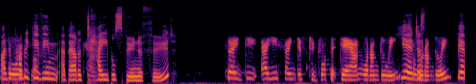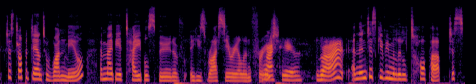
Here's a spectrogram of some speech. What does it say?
I'd Four probably o'clock. give him about a tablespoon of food. So, are you saying just to drop it down what I'm doing? Yeah, just- what I'm doing. Yep, just drop it down to one meal and maybe a tablespoon of his rice cereal and fruit. Right there. Right. And then just give him a little top up, just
